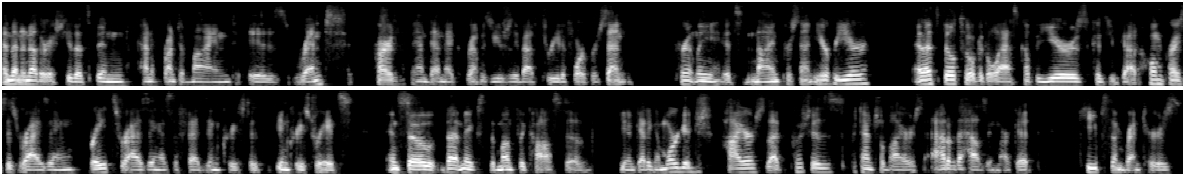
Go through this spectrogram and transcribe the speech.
And then another issue that's been kind of front of mind is rent. Prior to the pandemic, rent was usually about 3 to 4%. Currently, it's 9% year over year. And that's built over the last couple of years because you've got home prices rising, rates rising as the Fed's increased increased rates. And so that makes the monthly cost of you know, getting a mortgage higher. So that pushes potential buyers out of the housing market, keeps them renters,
